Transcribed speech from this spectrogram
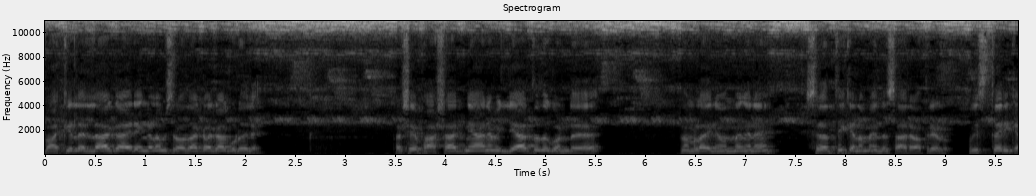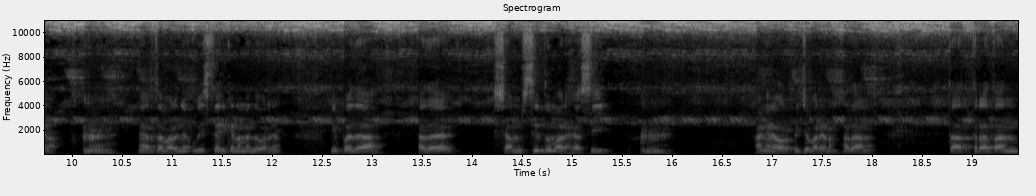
ബാക്കിയുള്ള എല്ലാ കാര്യങ്ങളും ശ്രോതാക്കളെക്കാൾ കൂടുതൽ പക്ഷേ ഭാഷാജ്ഞാനം ഇല്ലാത്തത് കൊണ്ട് നമ്മൾ അതിനെ ഒന്നിങ്ങനെ ശ്രദ്ധിക്കണം എന്ന് സാരം അത്രയേ ഉള്ളൂ വിസ്തരിക്കണം. നേരത്തെ പറഞ്ഞു വിസ്തരിക്കണം എന്ന് പറഞ്ഞു. ഇപ്പോൾ ഇതാ അത് ശംസിതു അർഹസി അങ്ങനെ ഉറപ്പിച്ച് പറയണം. അതാണ്. തത്ര തൻ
